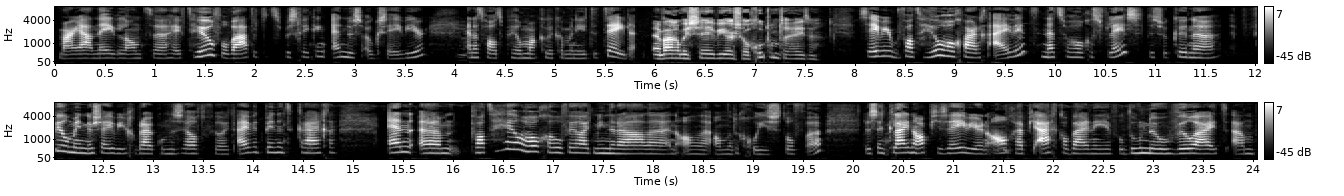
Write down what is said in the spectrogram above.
Maar ja, Nederland uh, heeft heel veel water tot zijn beschikking. En dus ook zeewier. Ja. En dat valt op heel makkelijke manier te telen. En waarom is zeewier zo goed om te eten? Zeewier bevat heel hoogwaardig eiwit. Net zo hoog als vlees. Dus we kunnen veel minder zeewier gebruiken om dezelfde hoeveelheid eiwit binnen te krijgen. En um, wat heel hoge hoeveelheid mineralen en allerlei andere goede stoffen. Dus een klein hapje zeewier en algen heb je eigenlijk al bijna je voldoende hoeveelheid aan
